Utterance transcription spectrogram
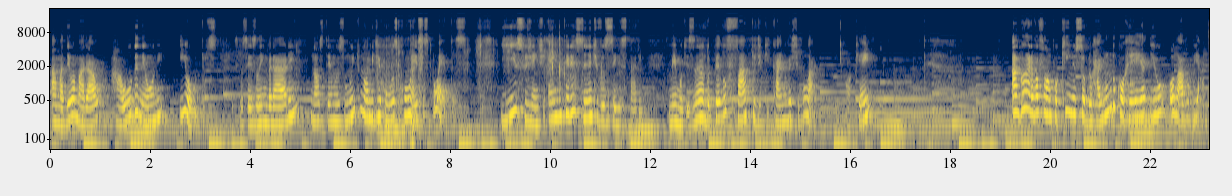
Amadeu Amaral, Raul de Leone e outros. Se vocês lembrarem, nós temos muito nome de ruas com esses poetas. E isso, gente, é interessante vocês estarem memorizando pelo fato de que cai no vestibular, ok? Agora eu vou falar um pouquinho sobre o Raimundo Correia e o Olavo Biak.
